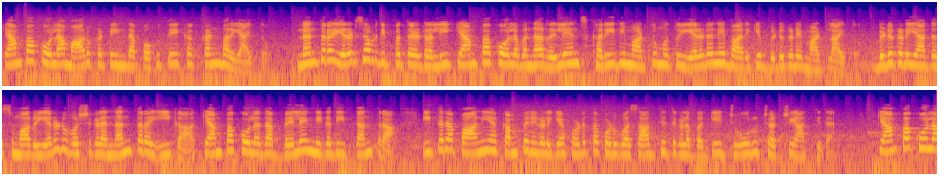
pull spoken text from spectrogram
ಕ್ಯಾಂಪಾಕೋಲಾ ಮಾರುಕಟ್ಟೆಯಿಂದ ಬಹುತೇಕ ಕಣ್ಮರೆಯಾಯಿತು. ನಂತರ ಎರಡ್ ಸಾವಿರದ ಇಪ್ಪತ್ತೆರಡರಲ್ಲಿ ಕ್ಯಾಂಪಾಕೋಲವನ್ನ ರಿಲಯನ್ಸ್ ಖರೀದಿ ಮಾಡಿತು ಮತ್ತು ಎರಡನೇ ಬಾರಿಗೆ ಬಿಡುಗಡೆ ಮಾಡಲಾಯಿತು. ಬಿಡುಗಡೆಯಾದ ಸುಮಾರು ಎರಡು ವರ್ಷಗಳ ನಂತರ ಈಗ ಕ್ಯಾಂಪಾಕೋಲದ ಬೆಲೆ ನಿಗದಿ ತಂತ್ರ ಇತರ ಪಾನೀಯ ಕಂಪನಿಗಳಿಗೆ ಹೊಡೆತ ಕೊಡುವ ಸಾಧ್ಯತೆಗಳ ಬಗ್ಗೆ ಜೋರು ಚರ್ಚೆಯಾಗ್ತಿದೆ. ಕ್ಯಾಂಪಾಕೋಲಾ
